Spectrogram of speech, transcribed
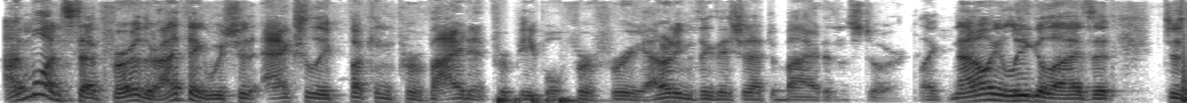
I'm one step further. I think we should actually fucking provide it for people for free. I don't even think they should have to buy it in the store. Like, not only legalize it, just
